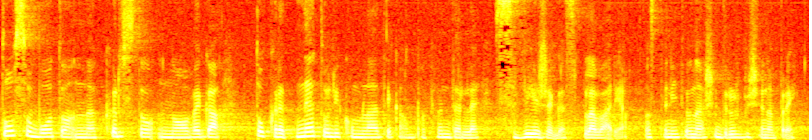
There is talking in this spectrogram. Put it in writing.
to soboto na krstu novega, tokrat ne toliko mladega, ampak vendarle svežega splavarja. Ostanite v naši družbi še naprej.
